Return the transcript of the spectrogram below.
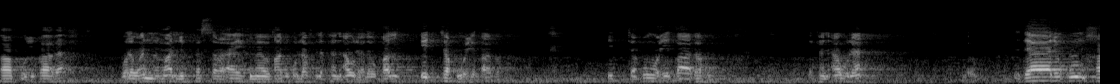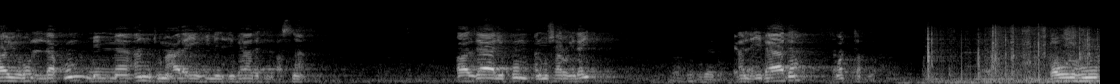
خافوا عقابه. ولو أن المؤلف فسر الآية بما يطابق اللفظ لكان أولى. لو قال اتقوا عقابه. اتقوا عقابه. لكن أولى ذلكم خير لكم مما أنتم عليه من عبادة الأصنام. قال ذلكم المشار إليه. العبادة والتقوى. قوله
